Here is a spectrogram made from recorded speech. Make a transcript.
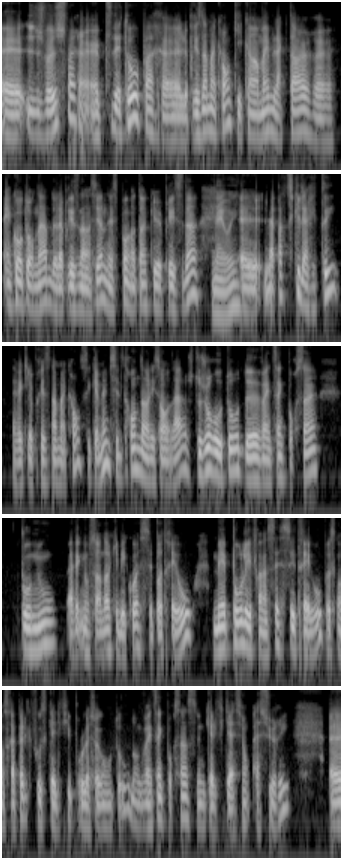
Euh, je veux juste faire un, petit détour par euh, le président Macron, qui est quand même l'acteur euh, incontournable de la présidentielle, n'est-ce pas, en tant que président? Mais ben oui. la particularité avec le président Macron, c'est que même s'il trône dans les sondages, toujours autour de 25 pour nous, avec nos standards québécois, c'est pas très haut, mais pour les Français, c'est très haut parce qu'on se rappelle qu'il faut se qualifier pour le second tour. Donc 25% c'est une qualification assurée. Euh,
